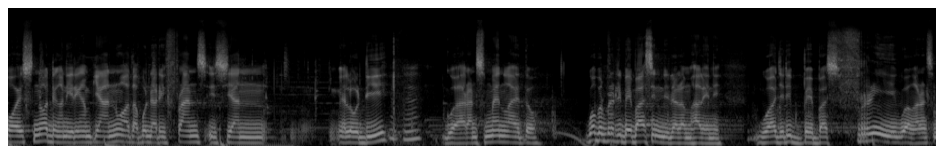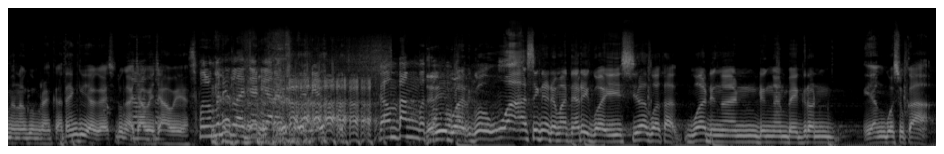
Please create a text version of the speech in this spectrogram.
voice note dengan iringan piano ataupun dari Franz isian melodi, gua aransemen lah itu. Gua benar-benar dibebasin di dalam hal ini. Gua jadi bebas free gua ngaransemen lagu mereka. Thank you ya guys, lu nggak cawe-cawe ya. 10 menit lah jadi aransemen ya. Gampang buat Jadi buat gue wah asik nih ada materi gue isi lah gue gua dengan dengan background yang gue suka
